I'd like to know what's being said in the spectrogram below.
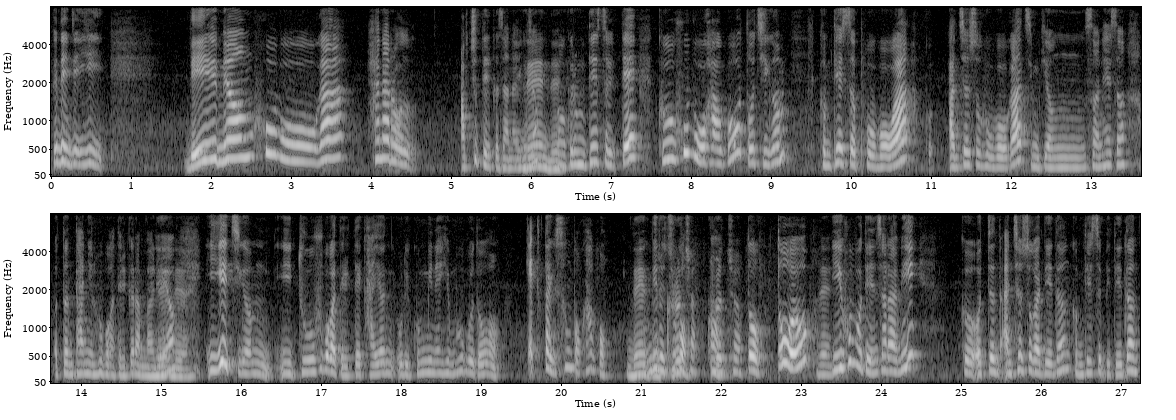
근데 이제 이 네 명 후보가 하나로 압축될 거잖아요. 그죠? 네, 네. 어, 그럼 됐을 때 그 후보하고 또 지금 금태섭 후보와 안철수 후보가 지금 경선해서 어떤 단일 후보가 될 거란 말이에요. 네, 네. 이게 지금 이 두 후보가 될 때 과연 우리 국민의힘 후보도 깨끗하게 승복하고 네, 네, 밀어주고 그렇죠, 그렇죠. 또또 네. 이 후보 된 사람이 그 어떤 안철수가 되든 금태섭이 되든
